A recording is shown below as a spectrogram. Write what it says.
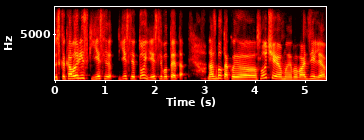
есть каковы риски, если, если то, если вот это. У нас был такой э, случай, мы выводили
